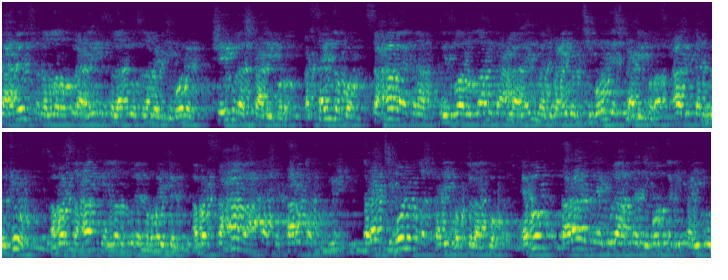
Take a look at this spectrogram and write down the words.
ডাইমেনশন আল্লাহ রসুল আলাইহি সালাতু ওয়াসালামের জীবনের সেইগুলা স্টাডি করো। আর সাইন নম্বর, সাহাবা একরাম রিজওয়ানুল্লাহি তাআলা আলাইহিম আজমাইনের জীবনকে স্টাডি করো। আসহাবিকান নুজুম, আমার সাহাবী আল্লাহ রসুলে ফরমাইছেন, আমার সাহাবা আকাশের তারকা সদৃশ তারা জীবনে আমরা স্টাডি করতে লাগবো। এবং তারা যে এগুলো আমরা জীবন থেকে পাইবো,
